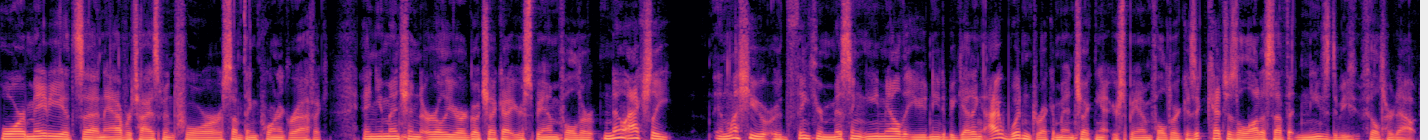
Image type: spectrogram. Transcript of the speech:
or maybe it's an advertisement for something pornographic. And you mentioned earlier, go check out your spam folder. No, actually, unless you think you're missing email that you need to be getting, I wouldn't recommend checking out your spam folder because it catches a lot of stuff that needs to be filtered out.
